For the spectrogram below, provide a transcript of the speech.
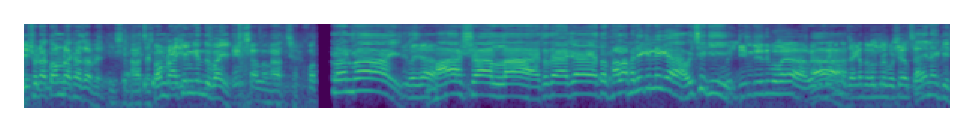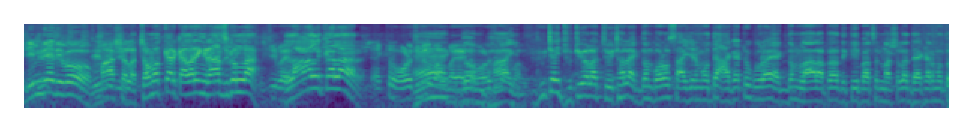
কিছুটা কম রাখা যাবে। আচ্ছা কম রাখেন কিন্তু ভাই। ভাই। আচ্ছা। নয়ন ভাই মাশাআল্লাহ এত দেখা যায় এত ফালাফালি কিনলি গা হইছে কি? ডিম দিয়ে দিব ভাইয়া ওই। দেখেন না জায়গা দখল করে বসে আছে। তাই নাকি? ডিম দিয়ে দিব মাশাআল্লাহ চমৎকার কালারিং রাজগোল্লা লাল কালার। একটু অরিজিনাল মাল ভাই একদম ভাই দুইটাই ঝুটিওয়ালা চুইঠাল একদম বড় সাইজের মধ্যে আগাটু গুড়া একদম লাল আপনারা দেখতেই পাচ্ছেন মার্শাল্লাহ দেখার মতো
